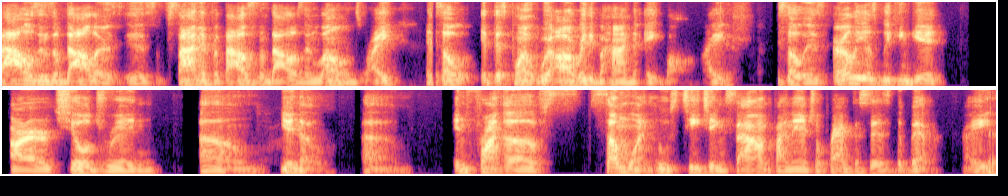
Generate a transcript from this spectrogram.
thousands of dollars is signing for thousands of dollars in loans, right? And so at this point, we're already behind the eight ball right? So as early as we can get our children, um, you know, um, in front of someone who's teaching sound financial practices, the better, right? Yeah.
